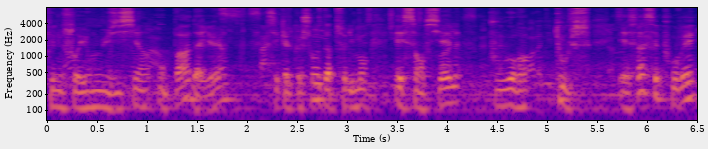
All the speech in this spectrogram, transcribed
Que nous soyons musiciens ou pas, d'ailleurs, c'est quelque chose d'absolument essentiel pour tous. Et ça, c'est prouvé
